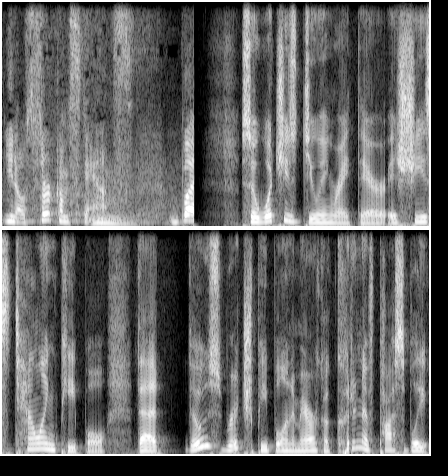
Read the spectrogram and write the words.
you know, circumstance. Mm. But so what she's doing right there is she's telling people that those rich people in America couldn't have possibly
